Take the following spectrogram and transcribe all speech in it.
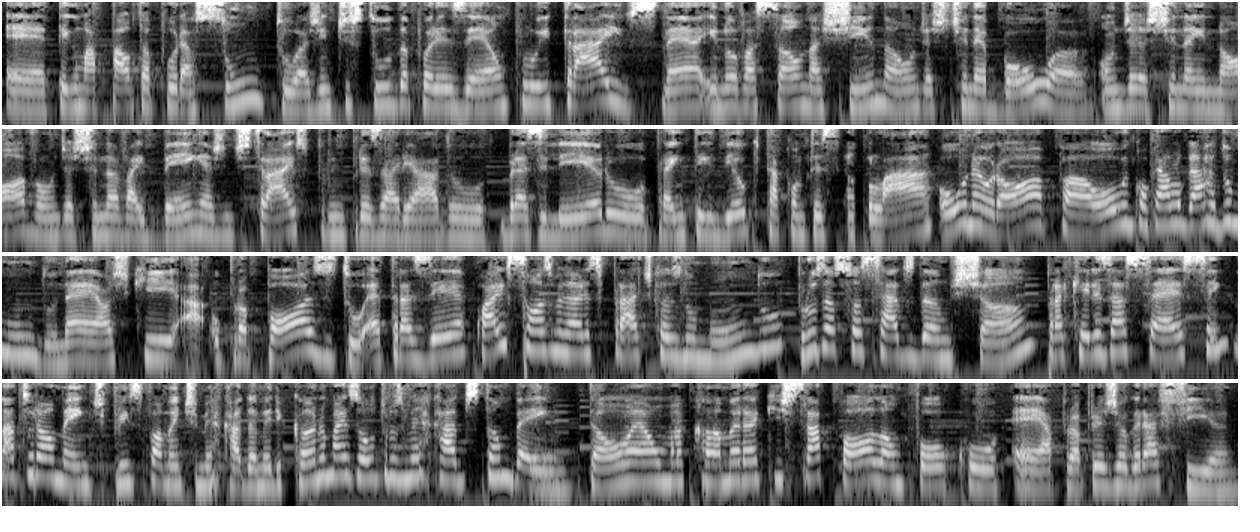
é, tem uma pauta por assunto, a gente estuda, por exemplo, e traz né, inovação na China, onde a China é boa, onde a China inova, onde a China vai bem, a gente traz para o empresariado brasileiro para entender o que está acontecendo lá, ou na Europa, ou em qualquer lugar do mundo, né? Eu acho que a, o propósito é trazer quais são as melhores práticas no mundo para os associados da Amcham, para que eles acessem naturalmente, principalmente o mercado americano, mas outros mercados também. Então é uma câmara que extrapola um pouco é, a própria geografia.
